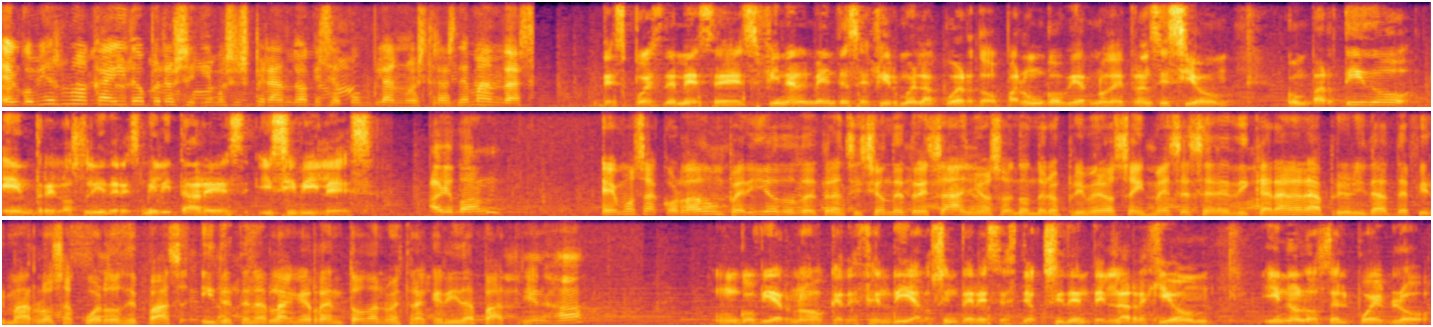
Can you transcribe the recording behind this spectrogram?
El gobierno ha caído pero seguimos esperando a que se cumplan nuestras demandas. Después de meses, finalmente se firmó el acuerdo para un gobierno de transición compartido entre los líderes militares y civiles. Hemos acordado un periodo de transición de tres años, donde los primeros seis meses se dedicarán a la prioridad de firmar los acuerdos de paz y detener la guerra en toda nuestra querida patria. Un gobierno que defendía los intereses de Occidente en la región y no los del pueblo,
